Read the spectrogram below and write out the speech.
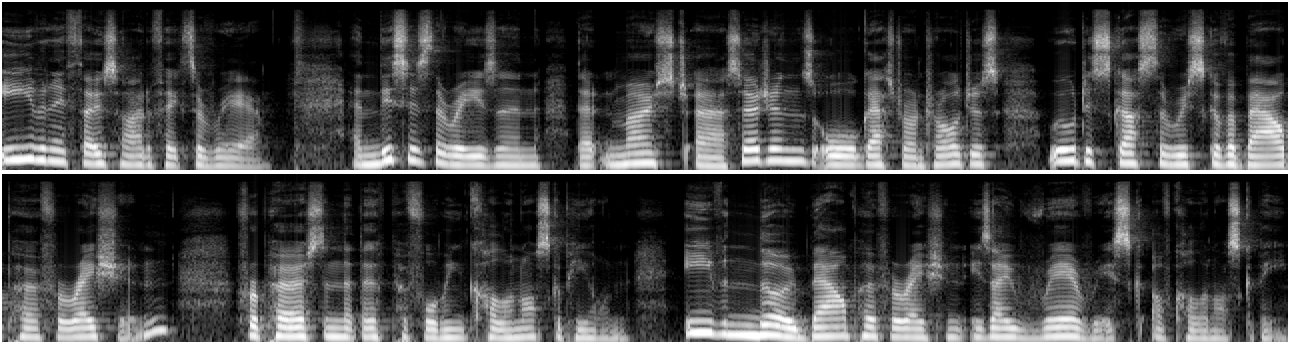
even if those side effects are rare. And this is the reason that most uh, surgeons or gastroenterologists will discuss the risk of a bowel perforation for a person that they're performing colonoscopy on, even though bowel perforation is a rare risk of colonoscopy.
